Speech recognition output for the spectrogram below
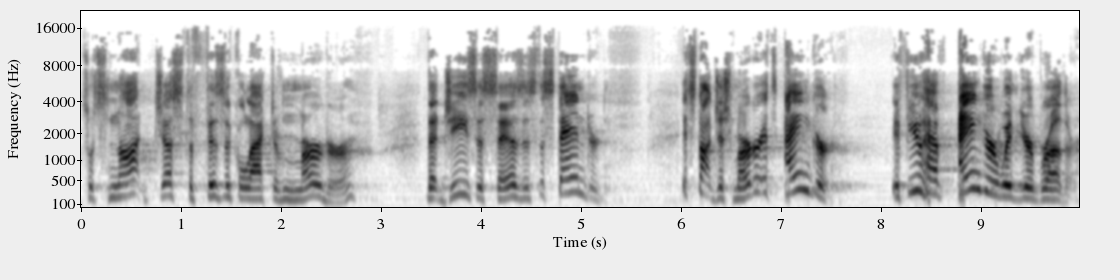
So it's not just the physical act of murder that Jesus says is the standard. It's not just murder, it's anger. If you have anger with your brother,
